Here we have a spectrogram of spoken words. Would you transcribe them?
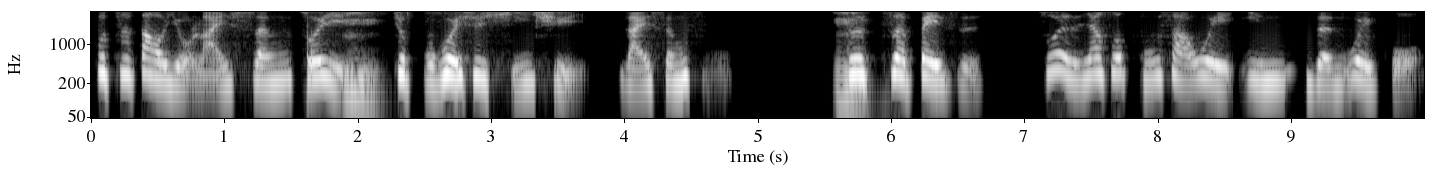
不知道有来生，所以就不会去吸取来生福。嗯、就是这辈子，所以人家说菩萨为因，人为果。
